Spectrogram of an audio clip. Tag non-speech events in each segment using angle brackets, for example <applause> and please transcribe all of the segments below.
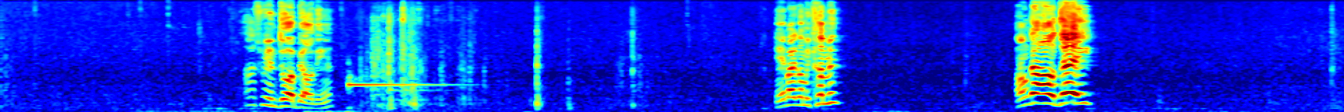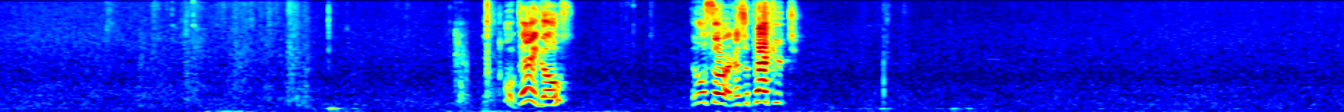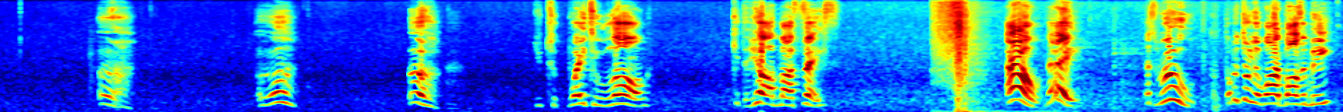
I'll ring the doorbell then. Anybody gonna be coming? I don't got all day. Oh, there he goes. Hello, sir. I got your package. Ugh. Ugh. Ugh. You took way too long. Get the hell out of my face. Ow! Hey! That's rude. Don't be throwing your water balls at me.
